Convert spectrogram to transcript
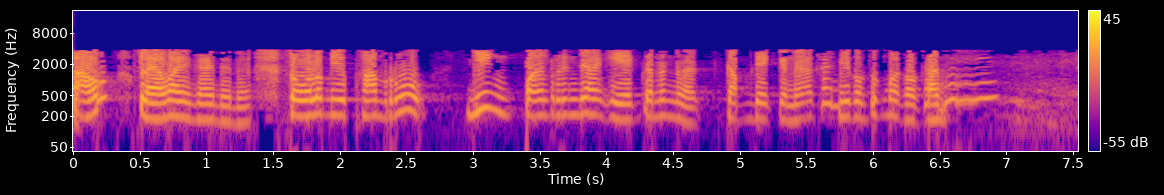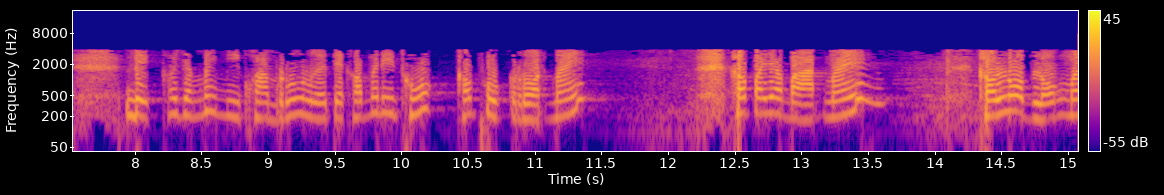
เอาแปลว่ายังไงเนี่ยนะโตแล้วมีความรู้ ยิ่งปริญญาเอกกันนั่นแหละกับเด็กกันนะใครมีความทุกข์มากกว่ากัน เด็กเขายังไม่มีความรู้เลย แต่เขาไม่ได้ทุกข์เขาผูกโกรธไหมเขาปยาบาทไหมเขาโลภหลงไหม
